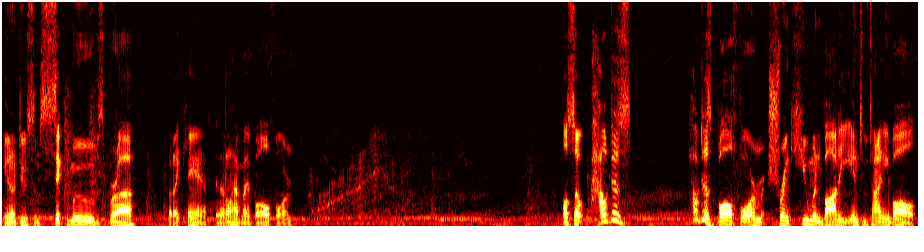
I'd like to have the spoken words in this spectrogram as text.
you know, do some sick moves, bruh. But I can't, because I don't have my ball form. Also, how does how does ball form shrink human body into tiny ball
